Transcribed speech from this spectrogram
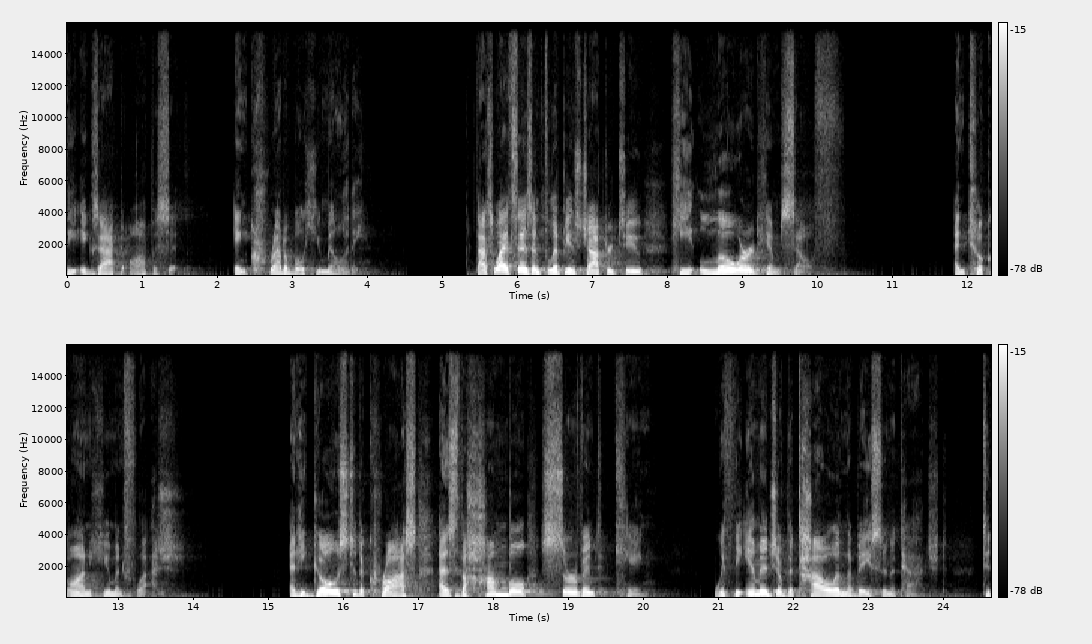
the exact opposite incredible humility. That's why it says in Philippians chapter 2 he lowered himself and took on human flesh. And he goes to the cross as the humble servant king with the image of the towel and the basin attached to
